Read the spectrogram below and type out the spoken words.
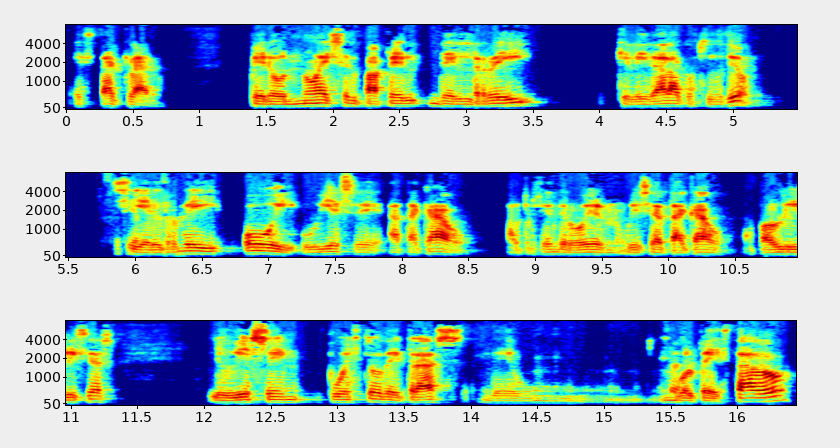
está claro. Pero no es el papel del rey que le da la Constitución. Si el rey hoy hubiese atacado al presidente del gobierno, hubiese atacado a Pablo Iglesias, le hubiesen puesto detrás de un, un golpe de Estado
